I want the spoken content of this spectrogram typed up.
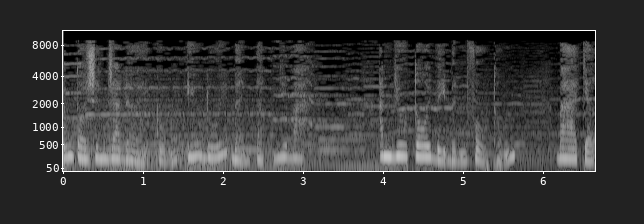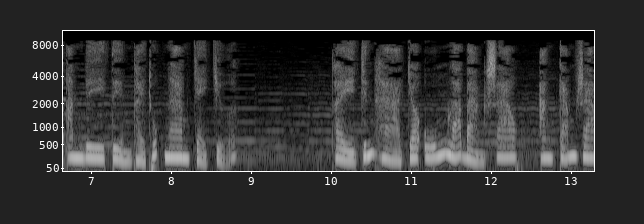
Chúng tôi sinh ra đời cũng yếu đuối bệnh tật như ba. Anh Du tôi bị bệnh phù thủng, ba chở anh đi tìm thầy thuốc nam chạy chữa. Thầy chính hà cho uống lá bàn sao, ăn cám ram.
